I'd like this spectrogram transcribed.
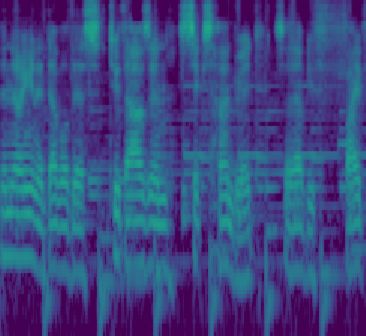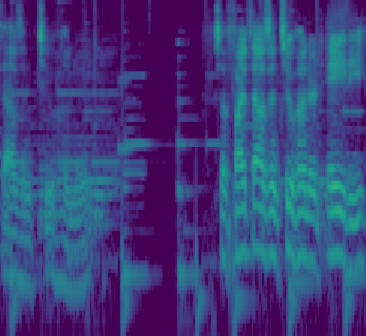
And now I'm going to double this 2,600, so that would be 5,200. So 5,280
